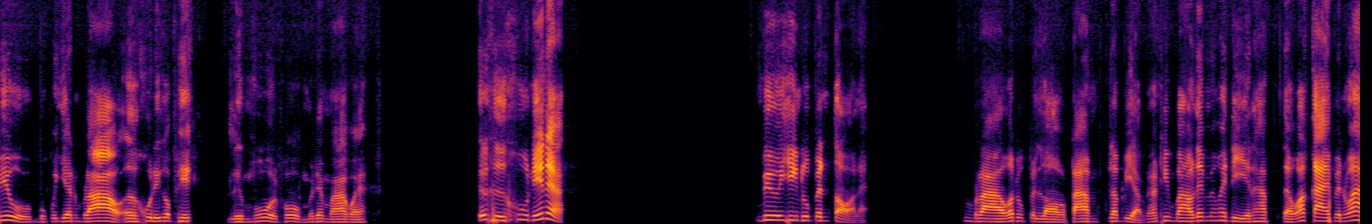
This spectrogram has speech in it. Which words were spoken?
Bill บุกไปเยือนบราวเออคู่นี้ก็พลิก ลืมพูดเพราะผมไม่ได้ mark ไว้ ก็คือคู่นี้เนี่ย บิลยิงดูเป็นต่อแหละบราวก็ดูเป็นรองตามระเบียบนะที่ Browns เล่นไม่ค่อยดีนะครับ แต่ว่ากลายเป็นว่า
